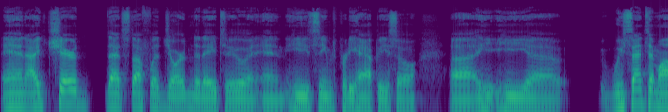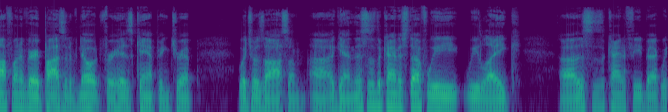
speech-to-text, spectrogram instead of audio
And I shared that stuff with Jordan today too, and, and he seemed pretty happy. So uh, he he uh, we sent him off on a very positive note for his camping trip, which was awesome. Uh, again, this is the kind of stuff we we like. Uh, this is the kind of feedback we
